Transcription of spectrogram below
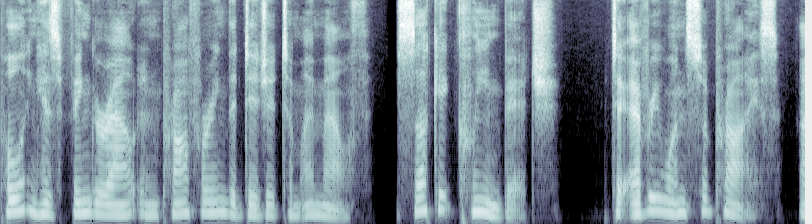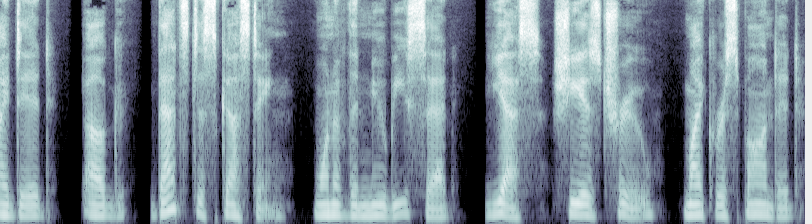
pulling his finger out and proffering the digit to my mouth. Suck it clean, bitch. To everyone's surprise, I did. Ugh, that's disgusting, one of the newbies said. Yes, she is true, Mike responded,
